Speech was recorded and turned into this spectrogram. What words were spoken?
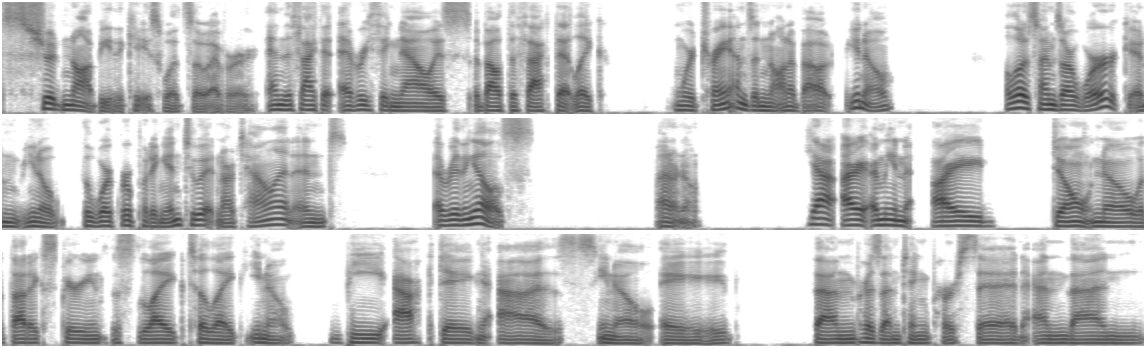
should not be the case whatsoever. And the fact that everything now is about the fact that like we're trans and not about, you know, a lot of times our work and, you know, the work we're putting into it and our talent and everything else. I don't know. Yeah, I I mean, I don't know what that experience is like to like, you know, be acting as, you know, a femme presenting person and then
